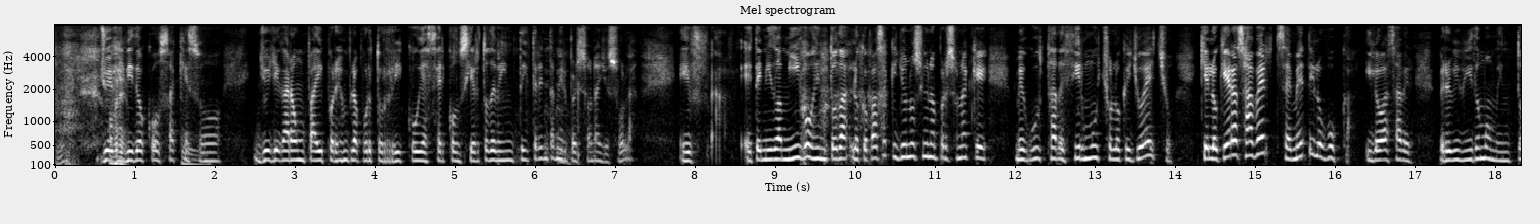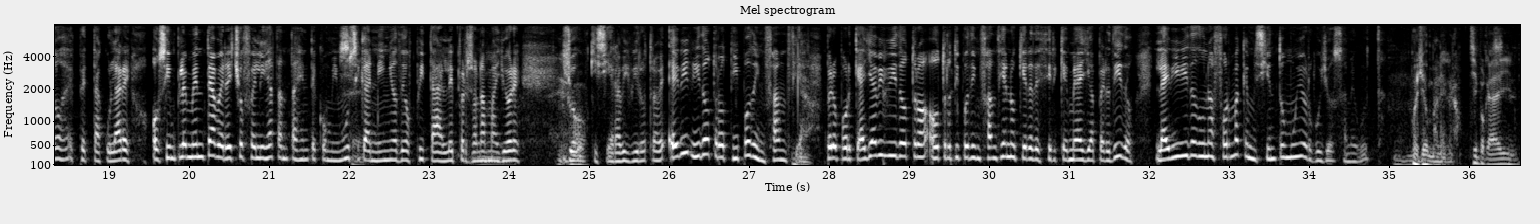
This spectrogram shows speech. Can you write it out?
Yo he Hombre. vivido cosas que son... Yo llegar a un país, por ejemplo, a Puerto Rico y hacer conciertos de 20 y 30 mil personas yo sola. F- he tenido amigos en todas... Lo que pasa es que yo no soy una persona que me gusta decir mucho lo que yo he hecho. Quien lo quiera saber, se mete y lo busca y lo va a saber. Pero he vivido momentos espectaculares. O simplemente haber hecho feliz a tanta gente con mi música, niños de hospitales, personas mayores. Yo quisiera vivir otra vez. He vivido otro tipo de infancia, pero porque haya vivido otro, otro tipo de infancia no quiere decir que me haya perdido. La he vivido de una forma que me siento muy orgullosa, me gusta. Pues yo me alegro. Sí, porque hay,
